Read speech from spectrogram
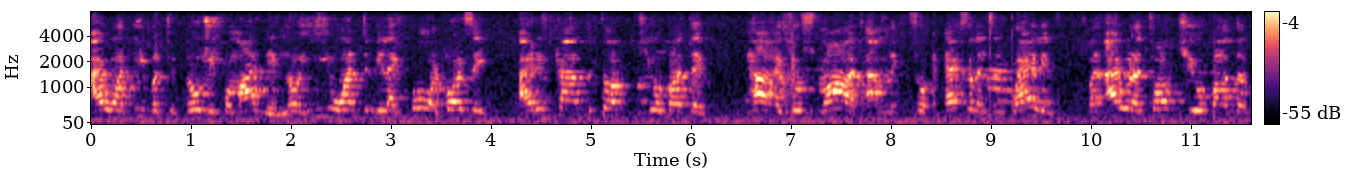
I want people to know me for my name. No, he want to be like Paul. Paul say, I didn't come to talk to you about the how I'm so smart, I'm so excellent and brilliant, but I want to talk to you about the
